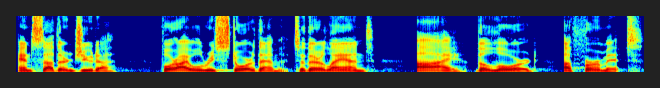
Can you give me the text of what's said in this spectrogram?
and southern Judah. For I will restore them to their land. I, the Lord, affirm it.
